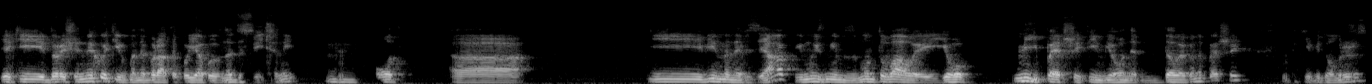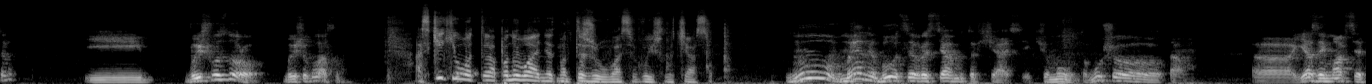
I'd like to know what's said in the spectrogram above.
який, до речі, не хотів мене брати, бо я був недосвідчений. Мгм. От, а, і він мене взяв, і ми з ним змонтували його, мій перший фільм, його не далеко не перший, такий відомий режисер. І вийшло здорово, вийшло класно. А скільки от опанування монтажу у вас вийшло часу? Ну, в мене було це розтягнуто в часі. Чому? Тому що там е, я займався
